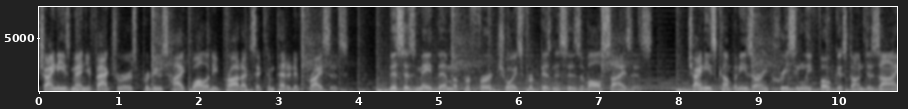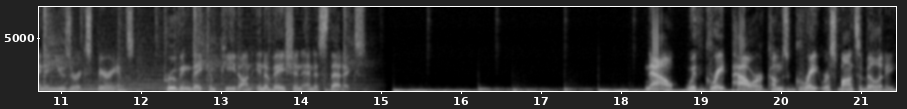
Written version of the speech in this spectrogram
Chinese manufacturers produce high-quality products at competitive prices. This has made them a preferred choice for businesses of all sizes. Chinese companies are increasingly focused on design and user experience, proving they compete on innovation and aesthetics. Now, with great power comes great responsibility.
